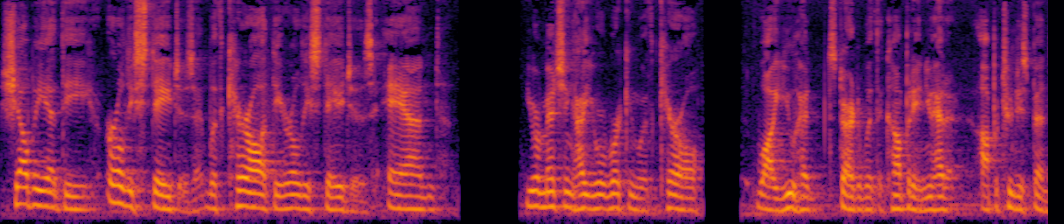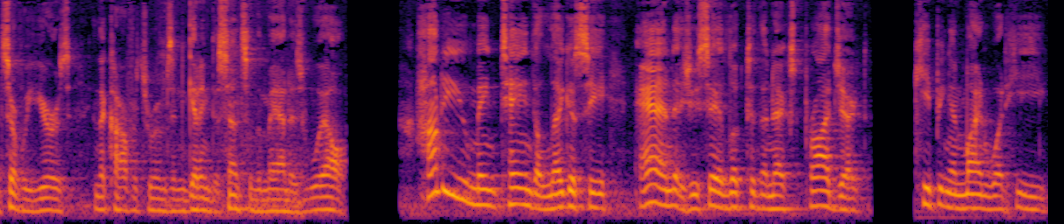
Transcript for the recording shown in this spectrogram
Shelby at the early stages, with Carroll at the early stages. And you were mentioning how you were working with Carroll while you had started with the company and you had an opportunity to spend several years in the conference rooms and getting the sense of the man as well. How do you maintain the legacy and, as you say, look to the next project, keeping in mind what he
